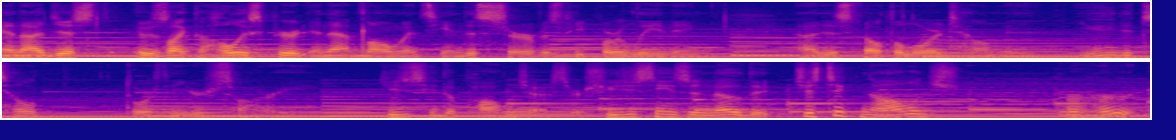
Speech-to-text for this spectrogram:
and I just it was like the Holy Spirit in that moment. End of service, people are leaving, I just felt the Lord tell me, you need to tell Dorothy you're sorry. You just need to apologize to her. She just needs to know that just acknowledge her hurt,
